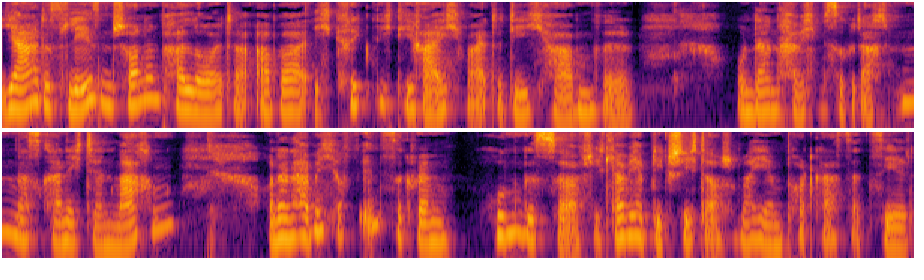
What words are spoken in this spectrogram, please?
ja, das lesen schon ein paar Leute, aber ich krieg nicht die Reichweite, die ich haben will. Und dann habe ich mir so gedacht, hm, was kann ich denn machen? Und dann habe ich auf Instagram rumgesurft. Ich glaube, ich habe die Geschichte auch schon mal hier im Podcast erzählt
